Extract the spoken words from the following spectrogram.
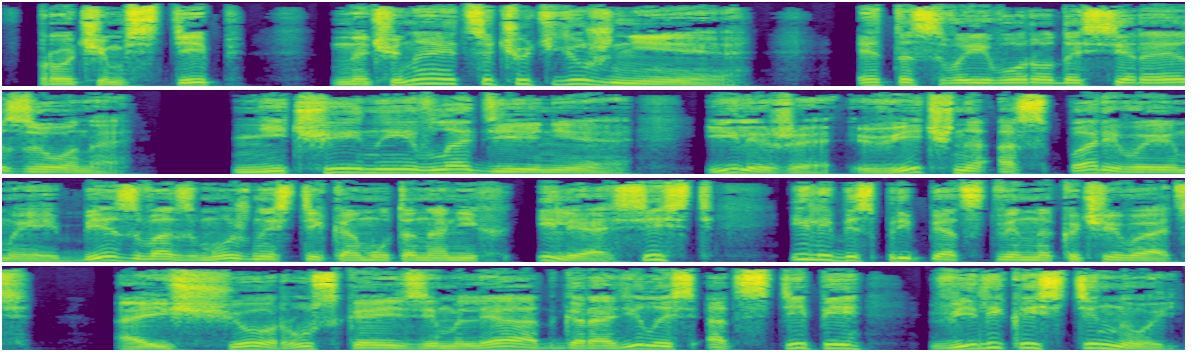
Впрочем, степь начинается чуть южнее. Это своего рода серая зона, ничейные владения или же вечно оспариваемые без возможности кому-то на них или осесть, или беспрепятственно кочевать. А еще русская земля отгородилась от степи великой стеной,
